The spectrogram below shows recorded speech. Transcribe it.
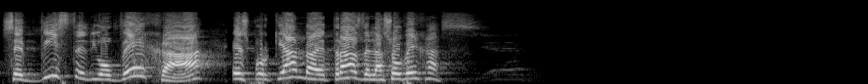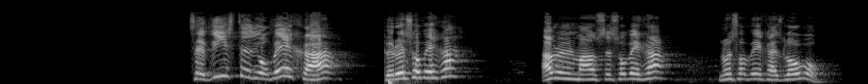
se viste de oveja es porque anda detrás de las ovejas. se viste de oveja, pero es oveja. Hablen hermanos, ¿es oveja? No es oveja, es lobo.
